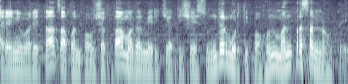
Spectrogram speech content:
पायऱ्यांवर येताच आपण पाहू शकता मदर मेरीची अतिशय सुंदर मूर्ती पाहून मन प्रसन्न होते.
